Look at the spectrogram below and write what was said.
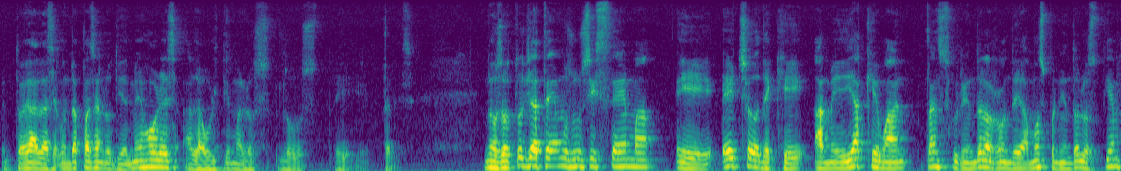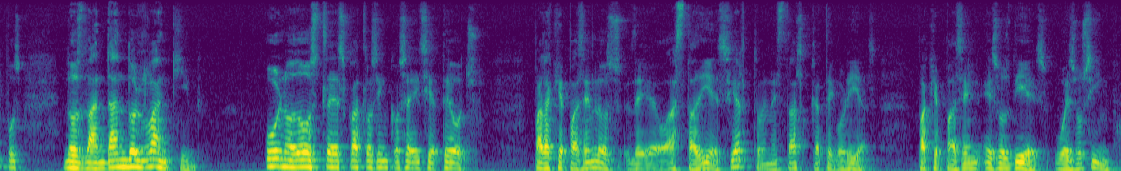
Entonces a la segunda pasan los 10 mejores, a la última los, los 3. Eh, Nosotros ya tenemos un sistema eh, hecho de que a medida que van transcurriendo la ronda y vamos poniendo los tiempos, nos van dando el ranking. 1, 2, 3, 4, 5, 6, 7, 8 para que pasen los de, hasta 10, ¿cierto? En estas categorías, para que pasen esos 10 o esos 5.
